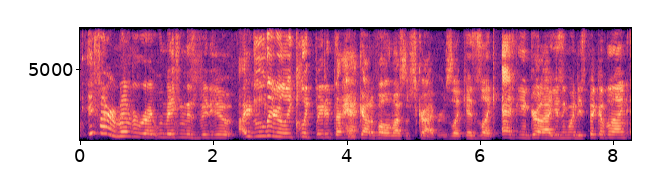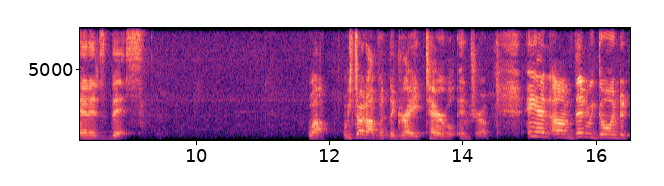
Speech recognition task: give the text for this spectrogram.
if I remember right when making this video, I literally clickbaited the heck out of all of my subscribers. Like, it's like asking a girl out using Wendy's Pickup Line, and it's this. Well, we start off with the great, terrible intro. And, um, then we go into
